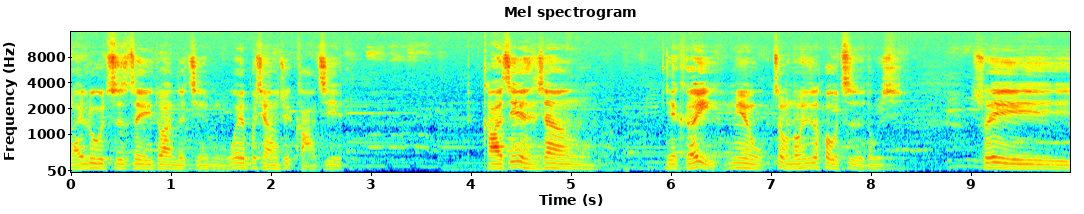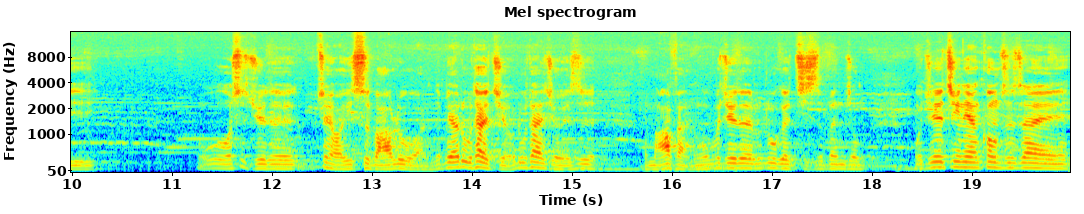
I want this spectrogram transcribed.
来录制这一段的节目。我也不想要去卡接，卡接很像也可以，因为这种东西是后置的东西，所以。我是觉得最好一次把它录完，你不要录太久，录太久也是很麻烦。我不觉得录个几十分钟，我觉得尽量控制在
